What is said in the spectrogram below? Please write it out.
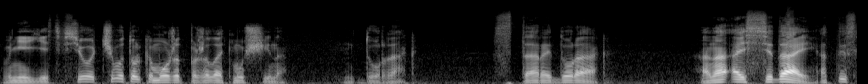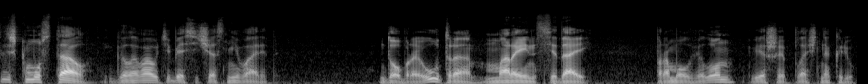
В ней есть все, чего только может пожелать мужчина. Дурак. Старый дурак. Она оседай, а ты слишком устал, и голова у тебя сейчас не варит. «Доброе утро, Морейн Седай!» — промолвил он, вешая плащ на крюк.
